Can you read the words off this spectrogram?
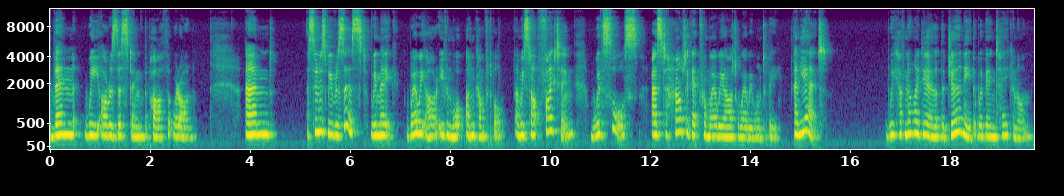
then we are resisting the path that we're on. And as soon as we resist, we make where we are even more uncomfortable and we start fighting with source as to how to get from where we are to where we want to be. And yet, we have no idea that the journey that we're being taken on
